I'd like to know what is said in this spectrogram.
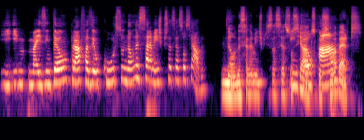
e, e, mas então, para fazer o curso, não necessariamente precisa ser associado. Não necessariamente precisa ser associado, então, os cursos a... são abertos.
